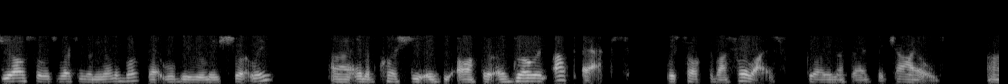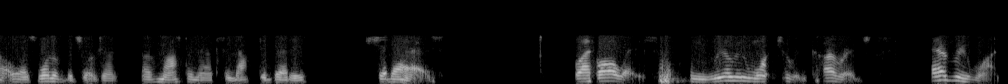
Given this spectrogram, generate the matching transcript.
She also is working on another book that will be released shortly. Uh, and of course, she is the author of Growing Up X, which talks about her life growing up as the child uh, or as one of the children of Malcolm X and Dr. Betty Shabazz. Like always, we really want to encourage everyone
